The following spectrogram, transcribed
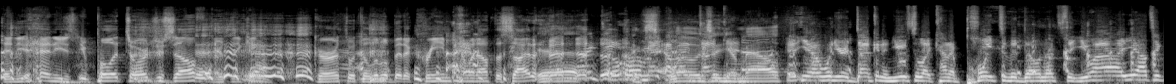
and you and you, you pull it towards yourself, and you're thinking girth with a little bit of cream coming out the side of Yeah. it. Or- or am I- am I Explodes in your mouth. You know, when you're at Dunkin' and you have to like kind of point to the donuts that you ah yeah I'll take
